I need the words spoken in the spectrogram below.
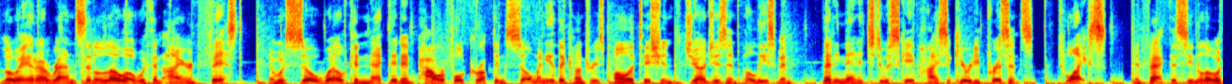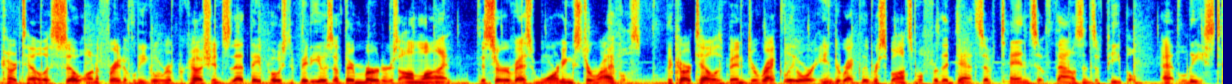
Loera ran Sinaloa with an iron fist and was so well connected and powerful, corrupting so many of the country's politicians, judges, and policemen that he managed to escape high security prisons twice. In fact, the Sinaloa cartel is so unafraid of legal repercussions that they post videos of their murders online to serve as warnings to rivals. The cartel has been directly or indirectly responsible for the deaths of tens of thousands of people, at least.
